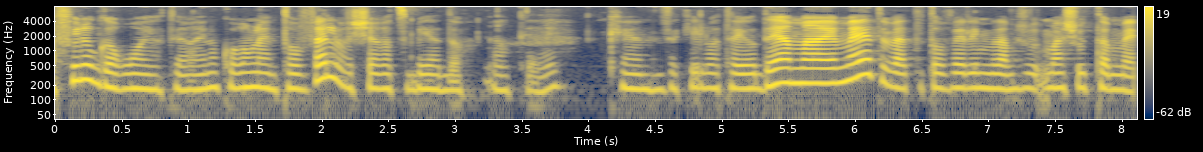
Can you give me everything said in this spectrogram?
אפילו גרוע יותר, היינו קוראים להם טובל ושרץ בידו. אוקיי. כן, זה כאילו אתה יודע מה האמת ואתה טובל עם משהו טמא.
